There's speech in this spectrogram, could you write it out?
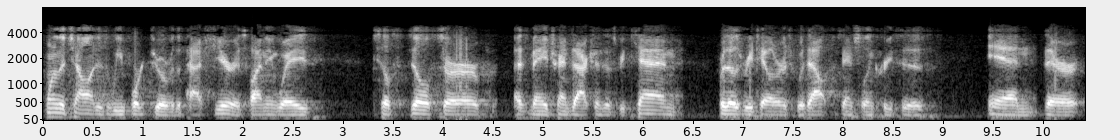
one of the challenges we've worked through over the past year is finding ways to still serve as many transactions as we can for those retailers without substantial increases in their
